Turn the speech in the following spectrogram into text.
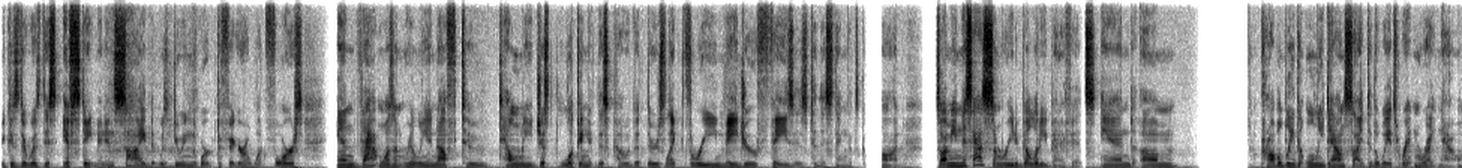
because there was this if statement inside that was doing the work to figure out what force, and that wasn't really enough to tell me just looking at this code that there's like three major phases to this thing that's going on. So I mean, this has some readability benefits, and um, probably the only downside to the way it's written right now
